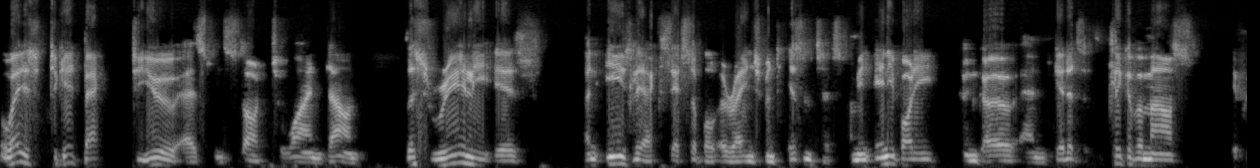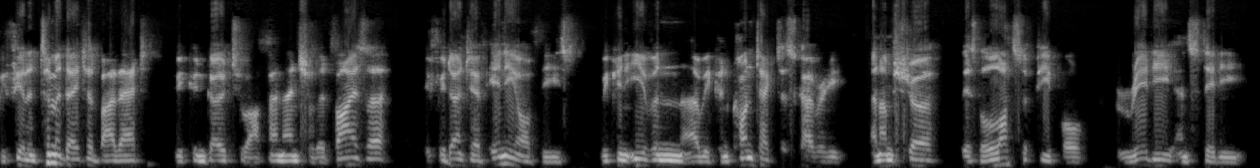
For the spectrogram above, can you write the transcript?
Uwaiz to get back to you as we start to wind down. This really is an easily accessible arrangement, isn't it? I mean, anybody can go and get it at the click of a mouse. If we feel intimidated by that, we can go to our financial advisor. If we don't have any of these, we can even uh, we can contact Discovery, and I'm sure there's lots of people ready and steady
